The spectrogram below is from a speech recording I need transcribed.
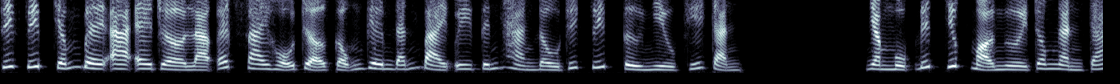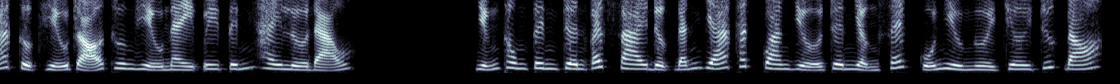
Ritvip.bar là website hỗ trợ cổng game đánh bài uy tín hàng đầu Ritvip từ nhiều khía cạnh. Nhằm mục đích giúp mọi người trong ngành cá cược hiểu rõ thương hiệu này uy tín hay lừa đảo. Những thông tin trên website được đánh giá khách quan dựa trên nhận xét của nhiều người chơi trước đó.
